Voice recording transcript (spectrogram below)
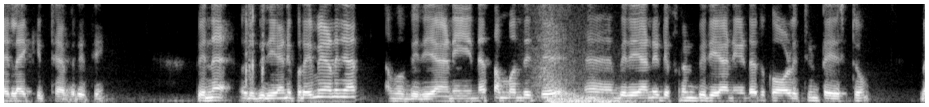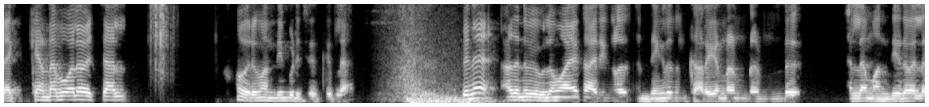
ഐ ലൈക്ക് ഇറ്റ് എവറിത്തിങ് പിന്നെ ഒരു ബിരിയാണി പ്രേമിയാണ് ഞാൻ. അപ്പോൾ ബിരിയാണീനെ സംബന്ധിച്ച് ബിരിയാണി ഡിഫറെന്റ് ബിരിയാണിയുടെ ഒരു ക്വാളിറ്റിയും ടേസ്റ്റും വെക്കേണ്ട പോലെ വെച്ചാൽ ഒരു മന്തിയും പിടിച്ചു നിൽക്കില്ല പിന്നെ അതിന് വിപുലമായ കാര്യങ്ങൾ എന്തെങ്കിലും നിങ്ങൾക്ക് അറിയേണ്ടതുണ്ട് അല്ല മന്തിയുടെ വല്ല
